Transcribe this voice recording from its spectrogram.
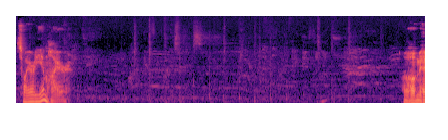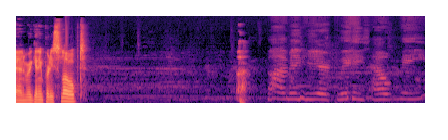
So I already am higher. Oh man, we're getting pretty sloped. I'm in here. Please help me.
